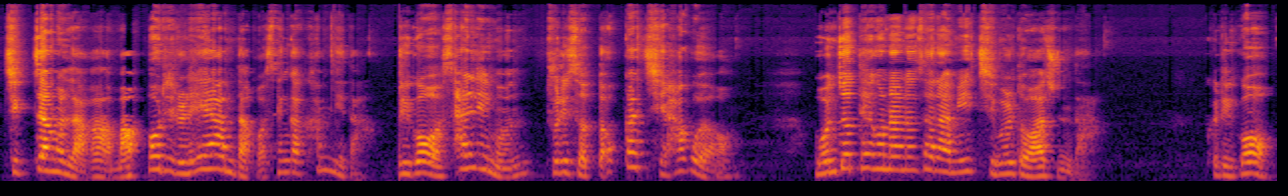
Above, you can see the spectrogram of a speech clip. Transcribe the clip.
직장을 나가 맞벌이를 해야 한다고 생각합니다. 그리고 살림은 둘이서 똑같이 하고요. 먼저 퇴근하는 사람이 집을 도와준다. 그리고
